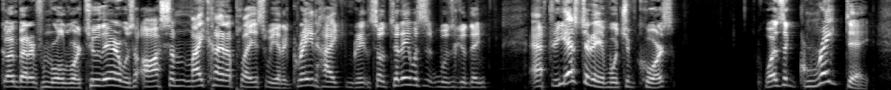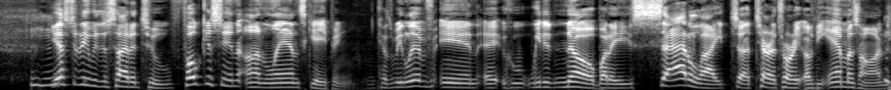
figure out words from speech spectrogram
gun battery from World War II. There it was awesome. My kind of place. We had a great hike and great. So today was was a good day. After yesterday, which of course was a great day. Mm-hmm. Yesterday, we decided to focus in on landscaping because we live in a, who we didn't know, but a satellite uh, territory of the Amazon,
